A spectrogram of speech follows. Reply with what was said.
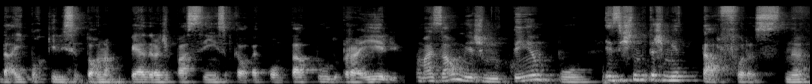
daí porque ele se torna pedra de paciência, porque ela vai contar tudo para ele. Mas, ao mesmo tempo, existem muitas metáforas, né?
